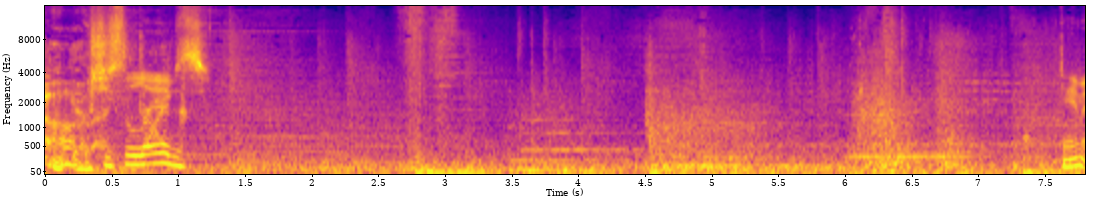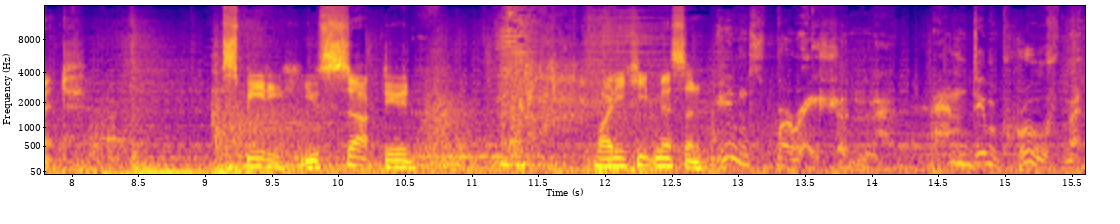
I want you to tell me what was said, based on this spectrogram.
Oh, she lives. Damn it. Speedy, you suck, dude. Why do you keep missing? Inspiration and improvement.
